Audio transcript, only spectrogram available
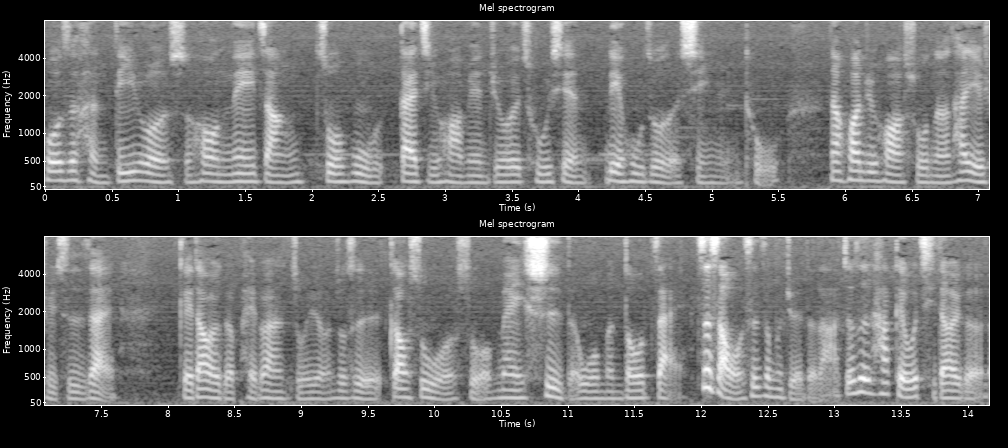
或是很低落的时候，那一张桌布待机画面就会出现猎户座的星云图。那换句话说呢，它也许是在。给到一个陪伴的作用，就是告诉我说没事的，我们都在。至少我是这么觉得啦，就是他给我起到一个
